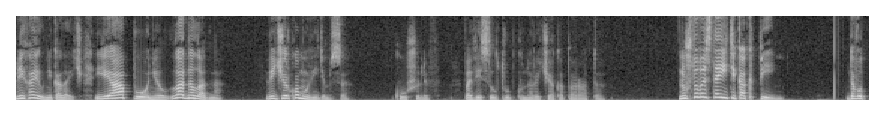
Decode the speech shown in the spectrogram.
Михаил Николаевич, я понял. Ладно, ладно. Вечерком увидимся. Кушелев повесил трубку на рычаг аппарата. Ну что вы стоите, как пень? Да вот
